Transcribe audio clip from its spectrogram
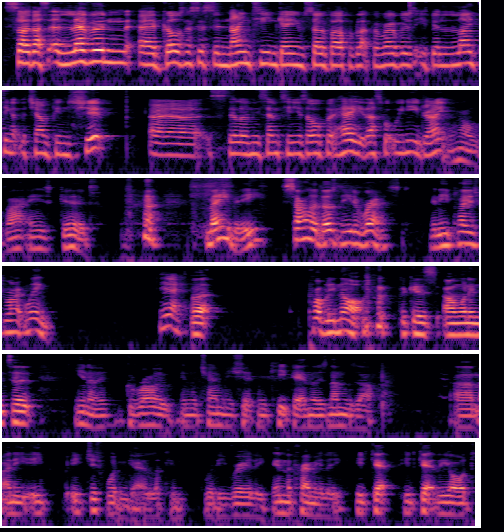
so that's 11 uh, goals and assists in 19 games so far for Blackburn Rovers. He's been lighting up the championship. Uh, still only 17 years old, but hey, that's what we need, right? Well, that is good. Maybe Salah does need a rest and he plays right wing, Yeah. but probably not because I want him to, you know, grow in the championship and keep getting those numbers up. Um, and he, he, he just wouldn't get a look in, would he? Really, in the Premier League, he'd get he'd get the odd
